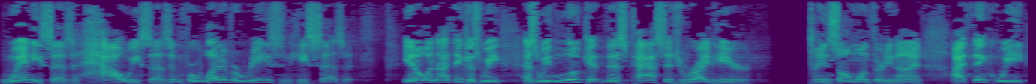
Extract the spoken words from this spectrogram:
when He says it, how He says it, and for whatever reason He says it. You know, and I think as we as we look at this passage right here in Psalm 139, I think we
